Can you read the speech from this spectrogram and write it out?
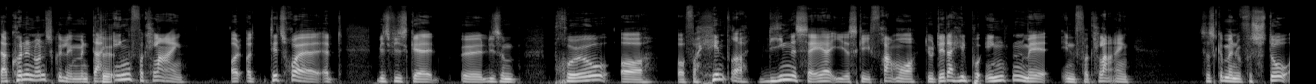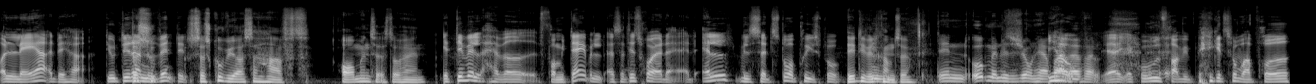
Der er kun en undskyldning, men der er Det- ingen forklaring. Og, og det tror jeg, at hvis vi skal øh, ligesom prøve at, at forhindre lignende sager i at ske fremover, det er jo det, der er helt pointen med en forklaring. Så skal man jo forstå og lære af det her. Det er jo det, der Så er nødvendigt. Så skulle vi også have haft Ormen til at stå herinde. Ja, det vil have været formidabelt. Altså, det tror jeg, da, at alle vil sætte stor pris på. Det er de velkommen til. Det er en åben invitation Vi herfra har i jo, hvert fald. ja, jeg går ud fra, at vi begge to har prøvet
